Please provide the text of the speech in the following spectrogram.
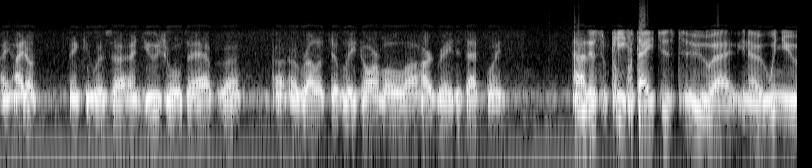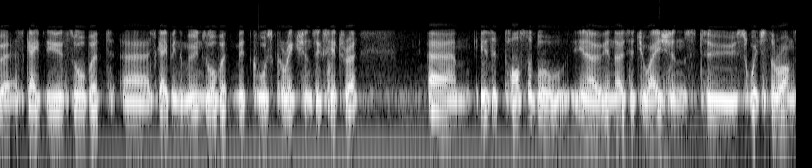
I, I don't think it was uh, unusual to have uh, a relatively normal uh, heart rate at that point. Uh, there's some key stages too. Uh, you know, when you uh, escape the Earth's orbit, uh, escaping the Moon's orbit, mid-course corrections, etc. Um, is it possible, you know, in those situations to switch the wrong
